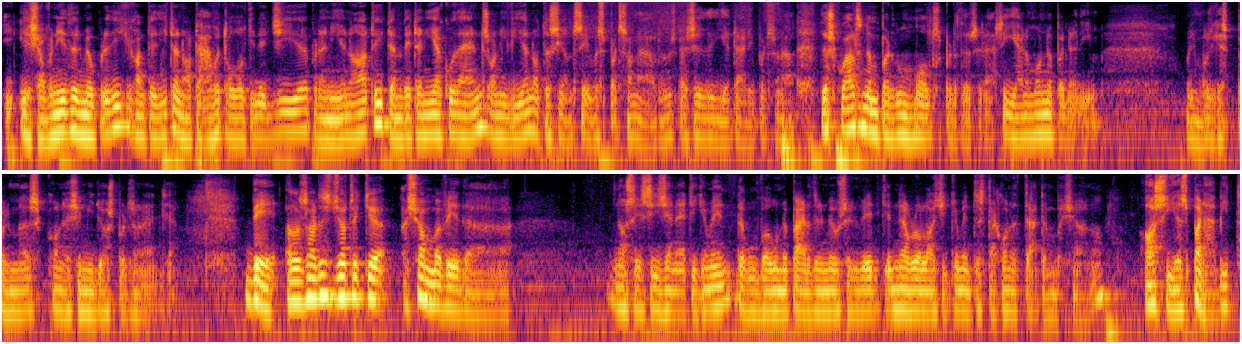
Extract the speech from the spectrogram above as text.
i, I això venia del meu predí, que com t'he dit, anotava tot el que llegia, prenia nota i també tenia quaderns on hi havia anotacions seves personals, una espècie de dietari personal, dels quals n'hem perdut molts, per desgràcia, i ara m'ho n'apenadim. Bé, m'ho hagués permès conèixer millors personatges. Bé, aleshores jo crec que això me ve de, no sé si genèticament, de una part del meu cervell que neurològicament està connectat amb això, no? O si és per hàbit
